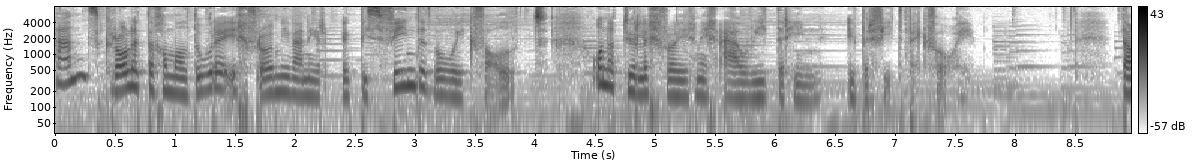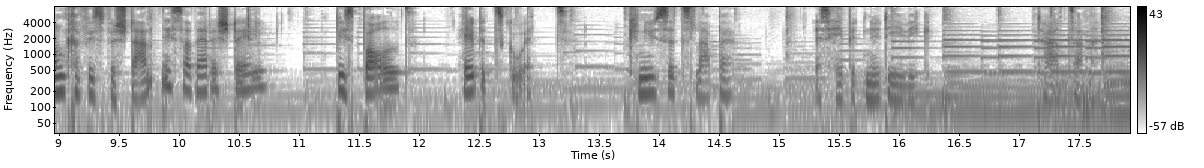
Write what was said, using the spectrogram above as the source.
habt. Scrollt doch einmal durch. Ich freue mich, wenn ihr etwas findet, das euch gefällt. Und natürlich freue ich mich auch weiterhin über Feedback von euch. Danke fürs Verständnis an dieser Stelle. Bis bald. Habt's gut. Geniessen das Leben. Es hebt nicht ewig. Ciao zusammen.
